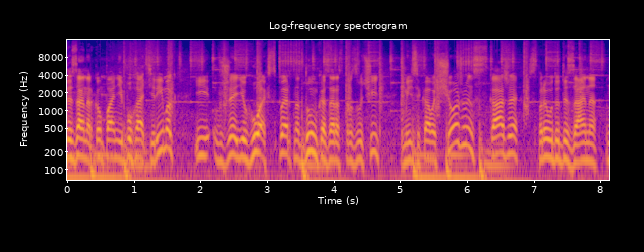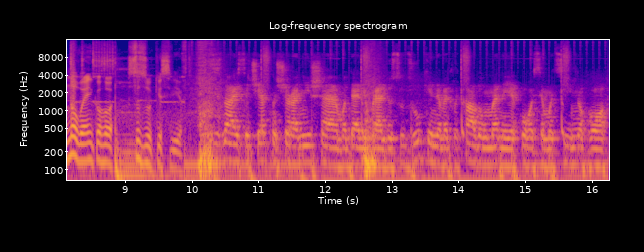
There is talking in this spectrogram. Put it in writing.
дизайнер компанії Bugatti Rimac, і вже його експертна думка зараз прозвучить. І Мені цікаво, що ж він скаже з приводу дизайну новенького Suzuki Swift. Зізнаюся чесно, що раніше моделі бренду Suzuki не викликали у мене якогось емоційного,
